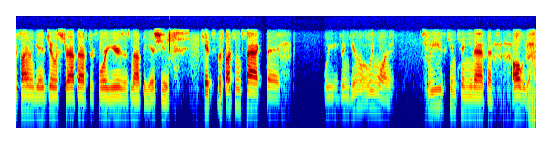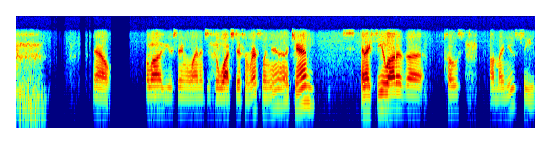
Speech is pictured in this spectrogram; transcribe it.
They finally gave Joe a strap after four years is not the issue. It's the fucking fact that we've been given what we wanted. Please continue that. That's all we ask. Now, a lot of you are saying, well, why not just go watch different wrestling? Yeah, I can. And I see a lot of uh, posts on my news feed,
